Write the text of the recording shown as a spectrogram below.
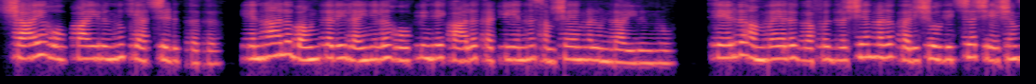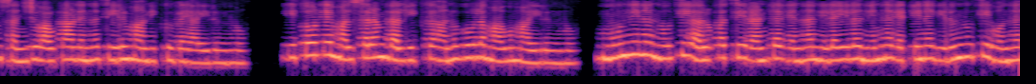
ഷായ ഹോപ്പായിരുന്നു ക്യാച്ച് എടുത്തത്. എന്നാൽ ബൗണ്ടറി ലൈനിൽ ഹോപ്പിന്റെ കാല തട്ടിയെന്ന സംശയങ്ങളുണ്ടായിരുന്നു. തേർഡ് അമ്പയർ ഗഫ് ദൃശ്യങ്ങൾ പരിശോധിച്ച ശേഷം സഞ്ജു ഔട്ടാണെന്ന് തീരുമാനിക്കുകയായിരുന്നു. ഇതോടെ മത്സരം ഡൽഹിക്ക് അനുകൂലമാകുമായിരുന്നു. മൂന്നിന് നൂറ്റി അറുപത്തിരണ്ട് എന്ന നിലയിൽ നിന്ന് എട്ടിന് ഇരുന്നൂറ്റി ഒന്ന്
